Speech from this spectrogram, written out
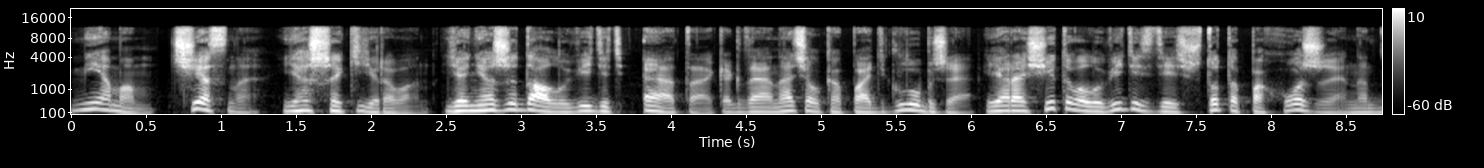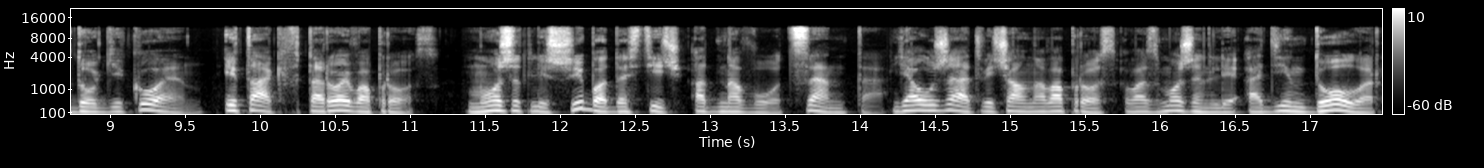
мемом. Честно, я шокирован. Я не ожидал увидеть это, когда я начал копать глубже. Я рассчитывал увидеть здесь что-то похожее на Dogecoin. Итак, второй вопрос. Может ли Шиба достичь одного цента? Я уже отвечал на вопрос, возможен ли один доллар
